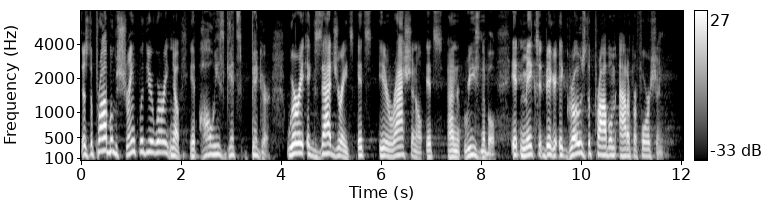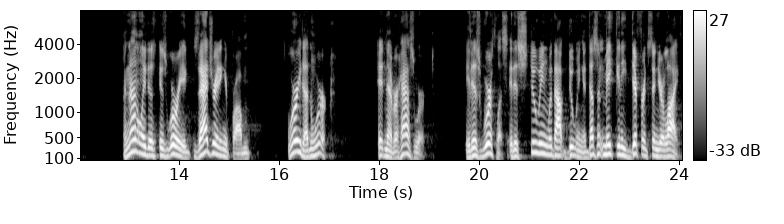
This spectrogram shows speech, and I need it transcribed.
does the problem shrink with your worry? No, it always gets bigger. Worry exaggerates, it's irrational, it's unreasonable, it makes it bigger, it grows the problem out of proportion. And not only does, is worry exaggerating your problem, worry doesn't work. It never has worked. It is worthless. It is stewing without doing. It doesn't make any difference in your life.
